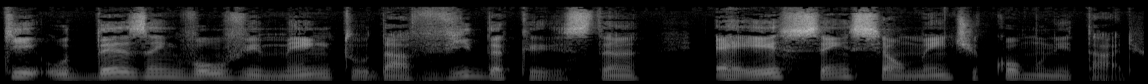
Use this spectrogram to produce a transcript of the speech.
que o desenvolvimento da vida cristã é essencialmente comunitário.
